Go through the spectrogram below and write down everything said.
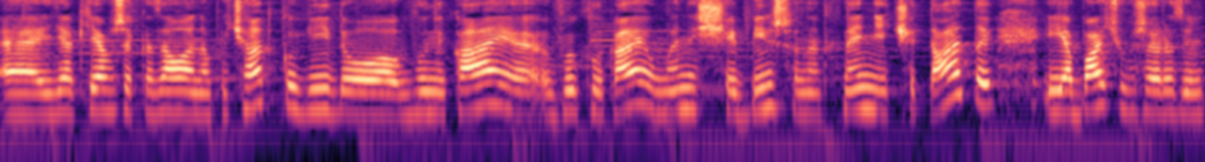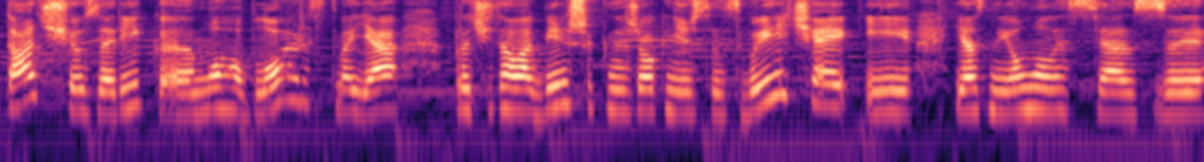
е, як я вже казала на початку відео, виникає, викликає у мене ще більше натхнення читати. І я бачу вже результат, що за рік е, мого блогерства я прочитала більше книжок, ніж зазвичай, і я знайомилася з е,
